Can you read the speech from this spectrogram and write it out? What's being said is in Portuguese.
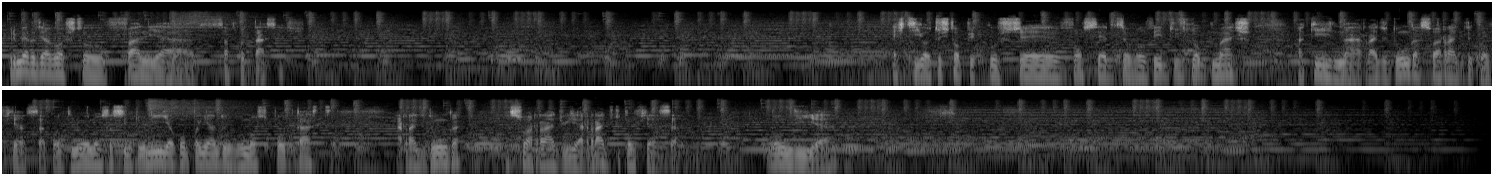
Primeiro de agosto falha Safrotaças. Estes e outros tópicos eh, vão ser desenvolvidos logo mais aqui na Rádio Dunga, sua rádio de confiança. Continue nossa sintonia acompanhando o nosso podcast, a Rádio Dunga, a sua rádio e a rádio de confiança. Bom dia.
